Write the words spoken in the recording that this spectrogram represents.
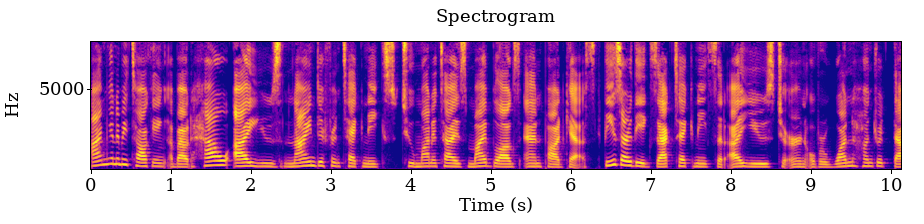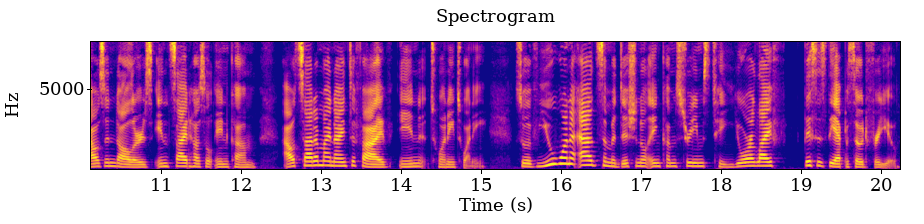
I'm going to be talking about how I use nine different techniques to monetize my blogs and podcasts. These are the exact techniques that I use to earn over $100,000 inside hustle income outside of my nine to five in 2020. So if you want to add some additional income streams to your life, this is the episode for you.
